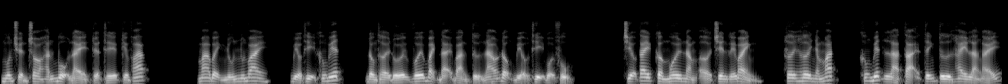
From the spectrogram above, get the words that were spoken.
muốn chuyển cho hắn bộ này tuyệt thế kiếm pháp. Ma bệnh nhún nhún bay biểu thị không biết, đồng thời đối với bạch đại bản tử não động biểu thị bội phục. Triệu tay cầm môi nằm ở trên ghế bành, hơi hơi nhắm mắt, không biết là tại tinh tư hay là ngáy.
